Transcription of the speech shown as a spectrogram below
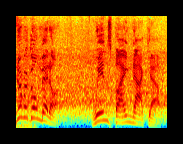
Nurmagomedov, wins by knockout.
